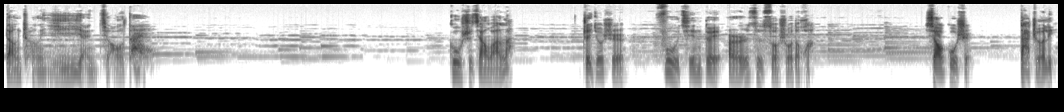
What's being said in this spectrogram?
当成遗言交代。故事讲完了，这就是。父亲对儿子所说的话，小故事，大哲理。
